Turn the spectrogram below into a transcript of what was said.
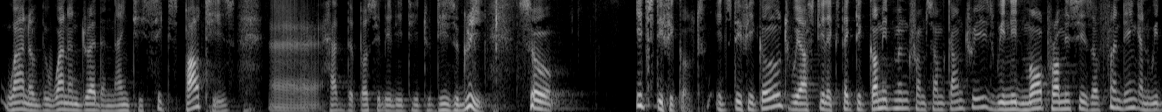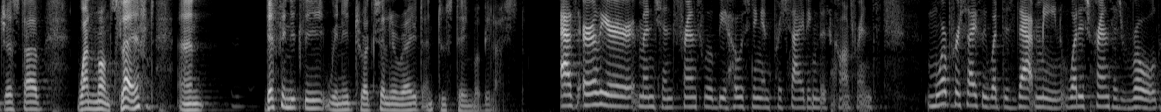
one of the 196 parties uh, had the possibility to disagree. So it's difficult. It's difficult. We are still expecting commitment from some countries. We need more promises of funding, and we just have one month left. And definitely, we need to accelerate and to stay mobilized. As earlier mentioned, France will be hosting and presiding this conference. More precisely, what does that mean? What is France's role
